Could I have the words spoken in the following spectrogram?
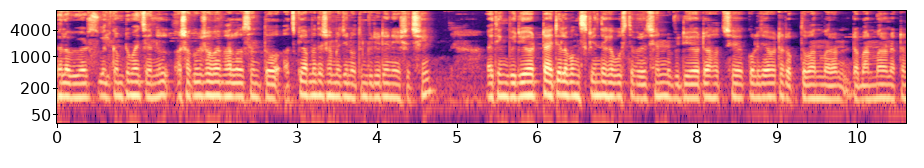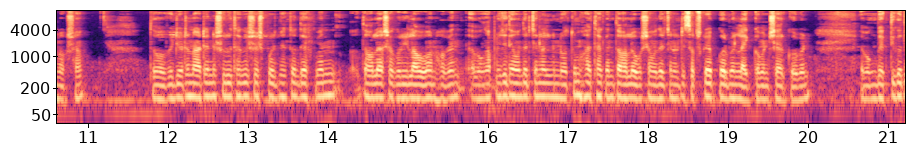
Hello viewers welcome to my channel আশা করি সবাই ভালো আছেন। তো আজকে আপনাদের সামনে যে নতুন ভিডিওটা নিয়ে এসেছি আই থিঙ্ক ভিডিওর টাইটেল এবং স্ক্রিন দেখে বুঝতে পেরেছেন। ভিডিওটা হচ্ছে কলেজা একটা রক্ত বান মারণ, এটা বান মারণ একটা নকশা। তো ভিডিওটা না টেনে শুরু থেকে শেষ পর্যন্ত দেখবেন, তাহলে আশা করি লাভবান হবেন। এবং আপনি যদি আমাদের চ্যানেলে নতুন হয়ে থাকেন, তাহলে অবশ্যই আমাদের চ্যানেলটি সাবস্ক্রাইব করবেন লাইক কমেন্ট শেয়ার করবেন। এবং ব্যক্তিগত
